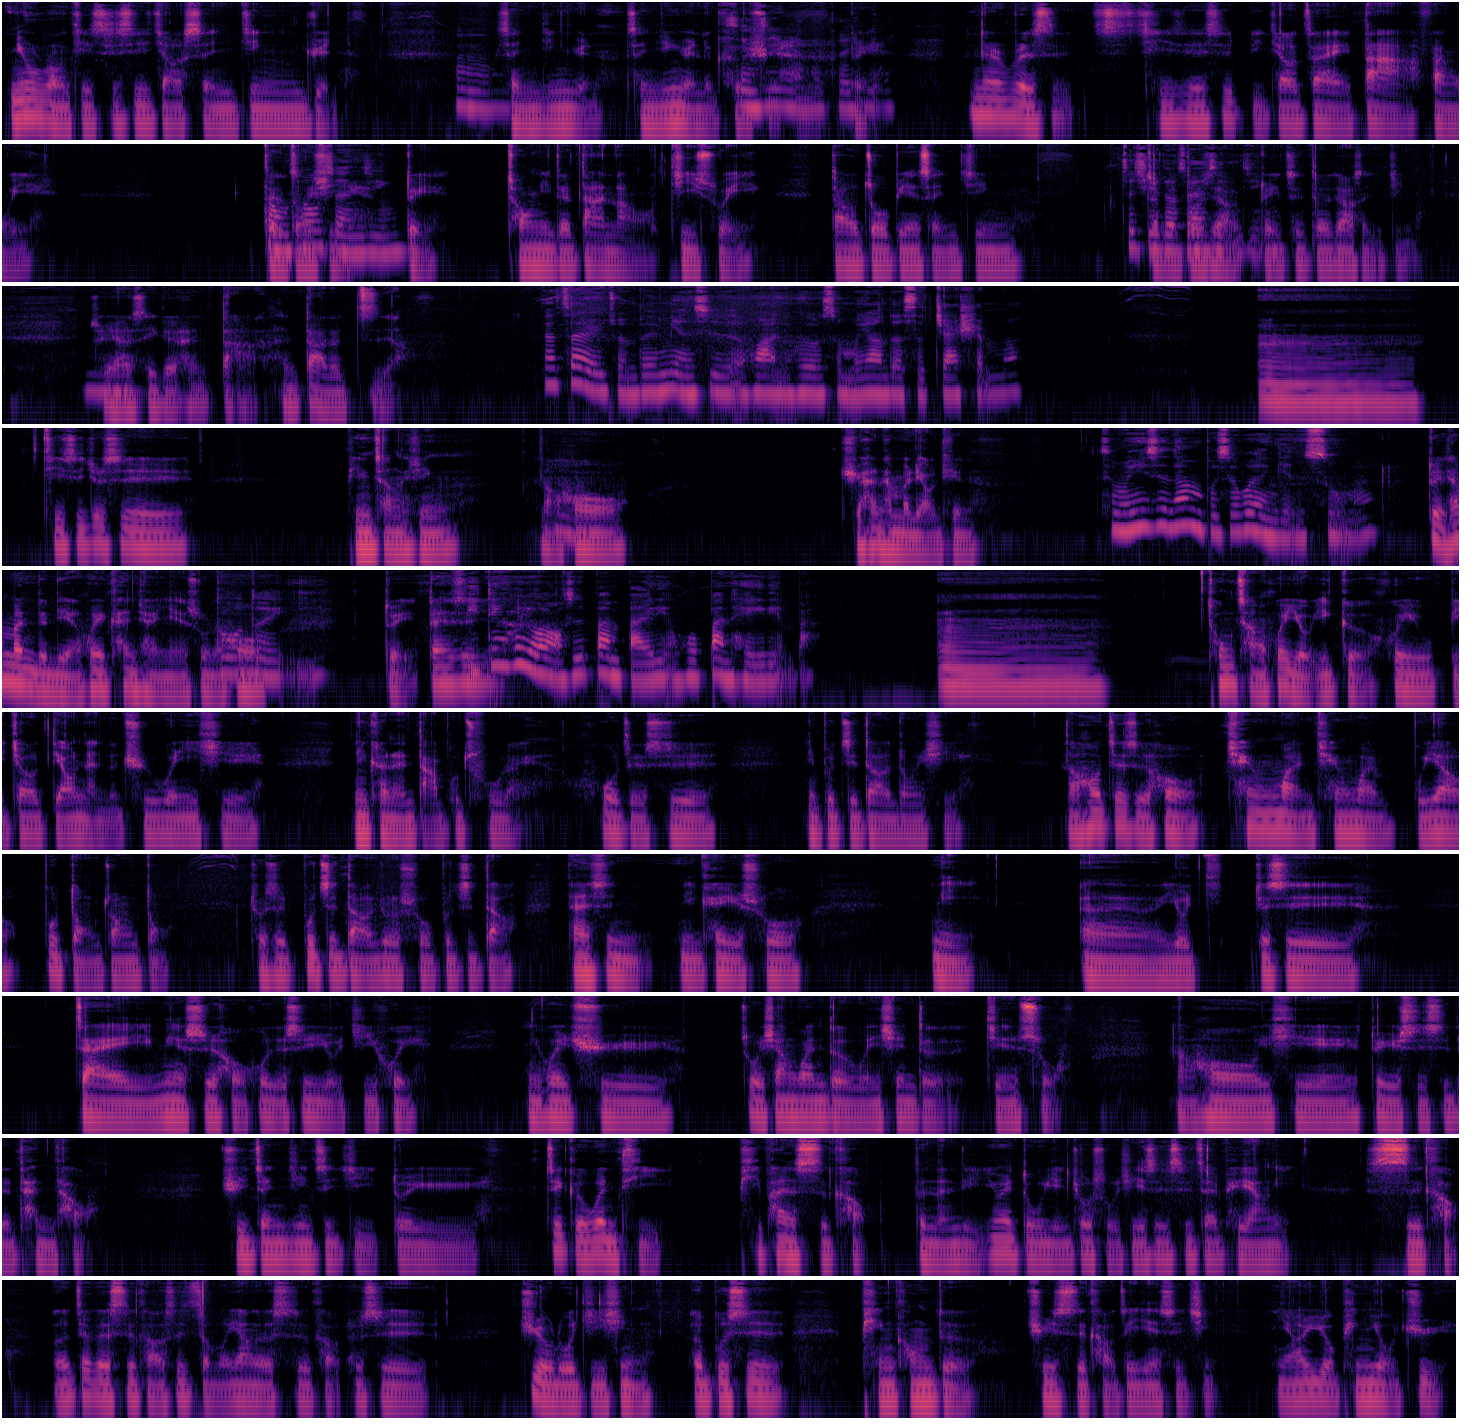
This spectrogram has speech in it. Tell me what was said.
neuron 其实是叫神经元，嗯，神经元，神经元的科学。神经元的科对学。nervous 其实是比较在大范围的东西，神经。对，从你的大脑脊髓到周边神经，这些都叫神经。对，这都叫神经，所以它是一个很大很大的字啊。那在于准备面试的话，你会有什么样的 suggestion 吗？嗯，其实就是平常心，然后去和他们聊天。什么意思？他们不是会很严肃吗？对，他们的脸会看起来很严肃，然后多对一，对，但是一定会有老师扮白脸或扮黑脸吧？嗯，通常会有一个会比较刁难的去问一些你可能答不出来，或者是你不知道的东西，然后这时候千万千万不要不懂装懂，就是不知道就是说不知道，但是你你可以说你呃有就是在面试后或者是有机会，你会去做相关的文献的检索，然后一些对于实事的探讨，去增进自己对于这个问题。批判思考的能力，因为读研究所其实是在培养你思考，而这个思考是怎么样的思考，就是具有逻辑性，而不是凭空的去思考这件事情。你要有凭有据，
